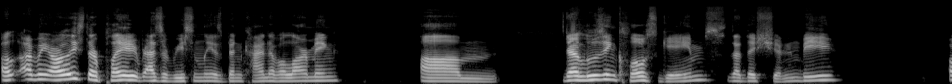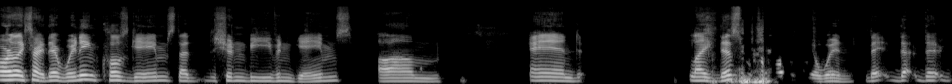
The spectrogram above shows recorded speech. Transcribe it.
I mean, or at least their play as of recently has been kind of alarming. Um, they're losing close games that they shouldn't be, or like, sorry, they're winning close games that shouldn't be even games. Um, and like this a win. They, the, the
